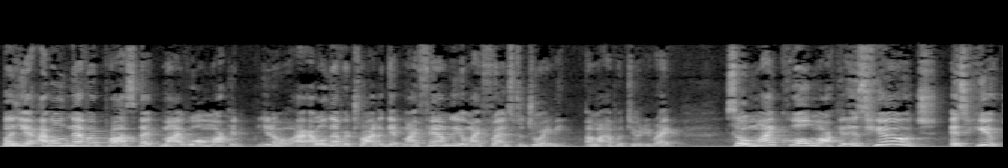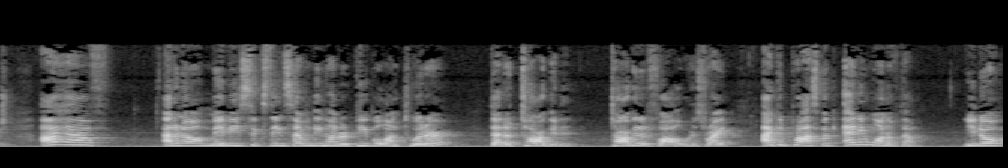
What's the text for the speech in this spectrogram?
But yeah, I will never prospect my warm market. You know, I, I, will never try to get my family or my friends to join me on my opportunity, right? So my cold market is huge. It's huge. I have, I don't know, maybe 16, 1700 people on Twitter that are targeted, targeted followers, right? I could prospect any one of them, you know?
